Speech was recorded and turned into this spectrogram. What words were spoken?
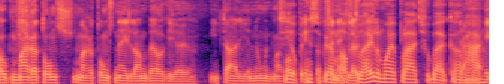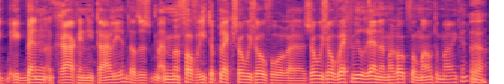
Ook marathons, marathons Nederland, België, Italië, noem het maar zie op. Instagram af en toe hele mooie plaatjes voorbij komen. Ja, ik, ik ben graag in Italië. Dat is mijn favoriete plek sowieso voor eh, sowieso wegwielrennen, maar ook voor mountainbiken. Ja.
